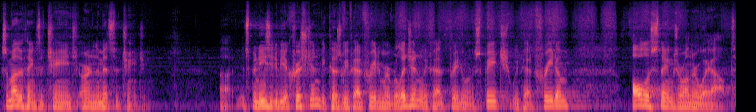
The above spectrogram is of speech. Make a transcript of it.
some other things have changed or are in the midst of changing. Uh, it's been easy to be a Christian because we've had freedom of religion, we've had freedom of speech, we've had freedom. All those things are on their way out.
